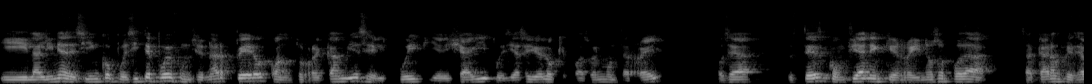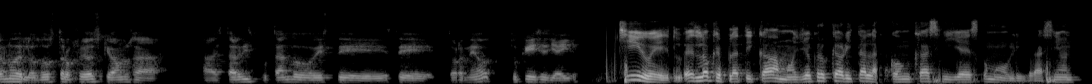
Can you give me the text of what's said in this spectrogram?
Y la línea de 5, pues sí te puede funcionar, pero cuando tú recambies el Quick y el Shaggy, pues ya sé yo lo que pasó en Monterrey. O sea, ¿ustedes confían en que Reynoso pueda sacar, aunque sea uno de los dos trofeos que vamos a, a estar disputando este, este torneo? ¿Tú qué dices, Yair? Sí, güey, es lo que platicábamos. Yo creo que ahorita la Conca sí ya es como obligación.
